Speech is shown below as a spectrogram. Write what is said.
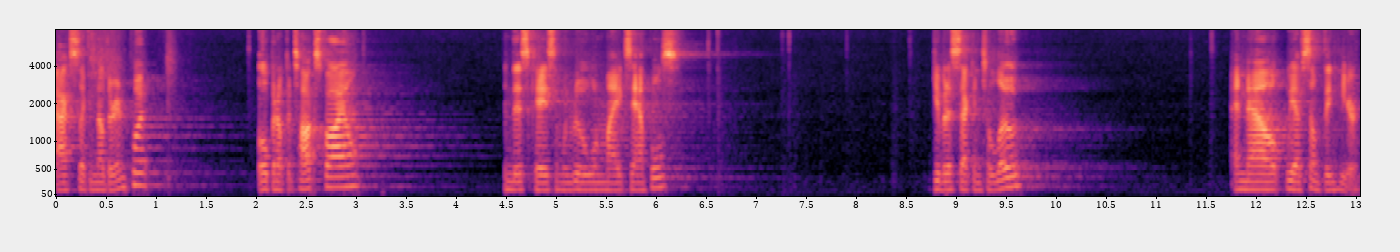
acts like another input, open up a Tox file. In this case, I'm going to do one of my examples. Give it a second to load. And now we have something here.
